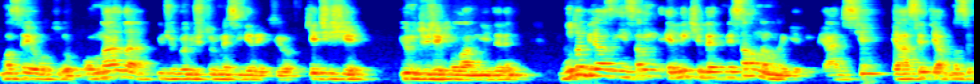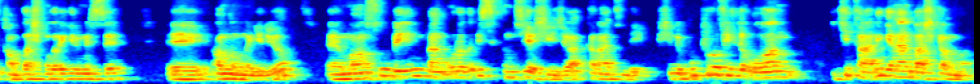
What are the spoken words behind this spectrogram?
masaya oturup onlar da gücü bölüştürmesi gerekiyor. Geçişi yürütecek olan liderin. Bu da biraz insanın elini kirletmesi anlamına geliyor. Yani siyaset yapması, kamplaşmalara girmesi e, anlamına geliyor. E, Mansur Bey'in ben orada bir sıkıntı yaşayacağı kanaatindeyim. Şimdi bu profilde olan iki tane genel başkan var.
